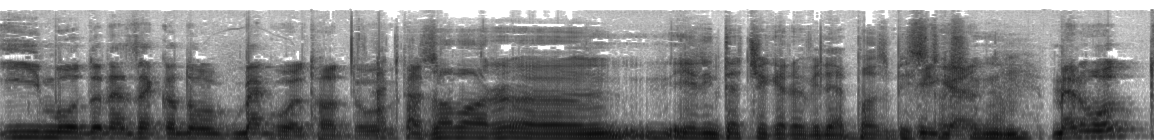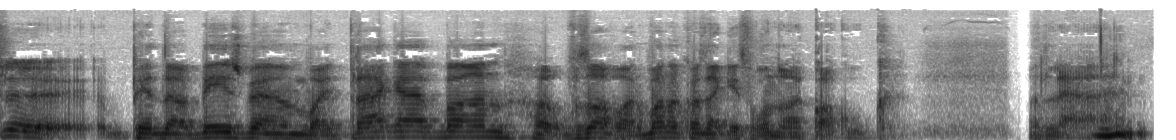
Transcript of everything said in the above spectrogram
így módon ezek a dolgok megoldhatók. Hát a zavar uh, érintettsége rövidebb, az biztos, igen. igen. Mert ott például Bécsben vagy Prágában, ha zavar akkor az egész vonal kakuk. Az leáll nem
